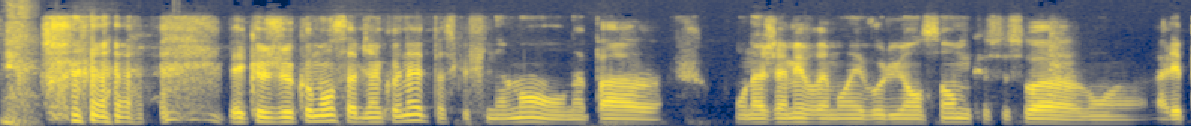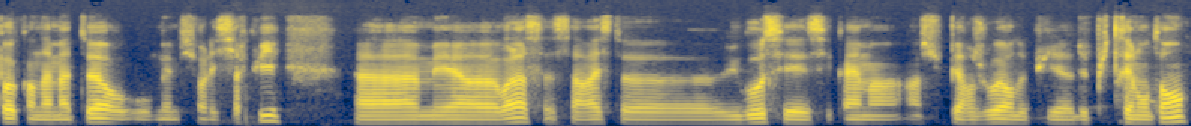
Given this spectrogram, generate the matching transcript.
Et que je commence à bien connaître, parce que finalement, on n'a pas. On n'a jamais vraiment évolué ensemble, que ce soit bon, à l'époque en amateur ou même sur les circuits. Euh, mais euh, voilà, ça, ça reste. Hugo, c'est quand même un, un, super joueur depuis, depuis très longtemps.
